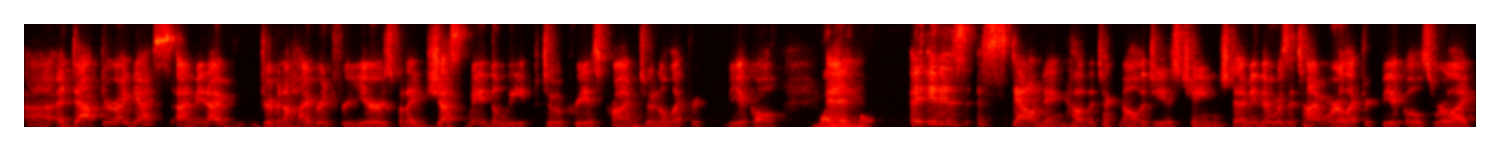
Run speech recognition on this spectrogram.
uh, adapter, I guess. I mean, I've driven a hybrid for years, but I just made the leap to a Prius Prime to an electric vehicle. Wonderful. And it is astounding how the technology has changed. I mean, there was a time where electric vehicles were like,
